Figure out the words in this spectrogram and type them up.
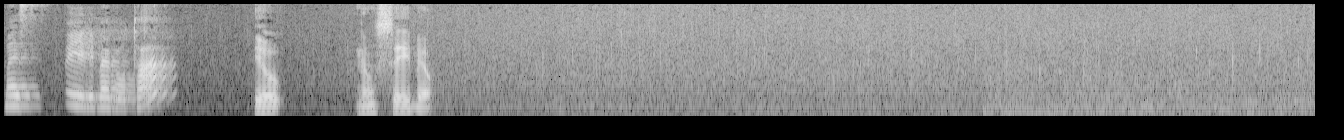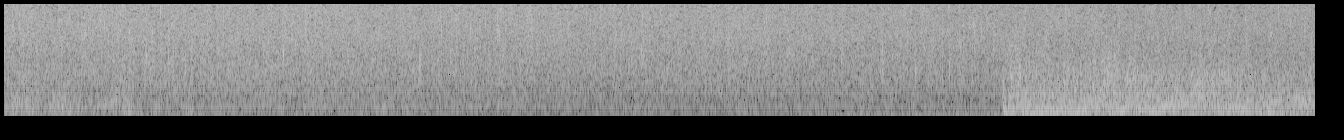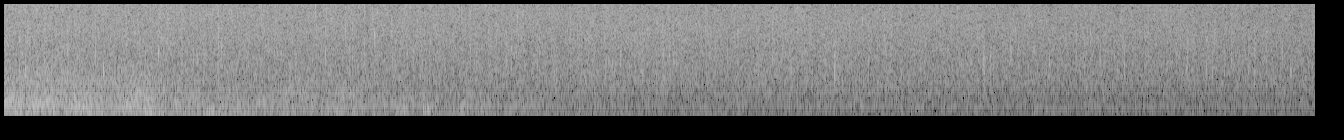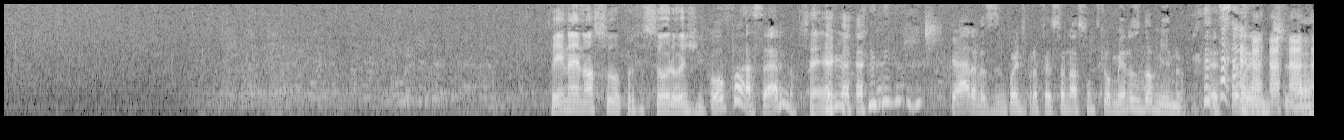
Mas ele vai voltar? Eu não sei, Bel. Pena é nosso professor hoje. Opa, sério? Sério? Cara, vocês me põem de professor no assunto que eu menos domino. Excelente, né?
